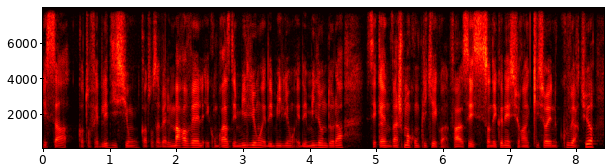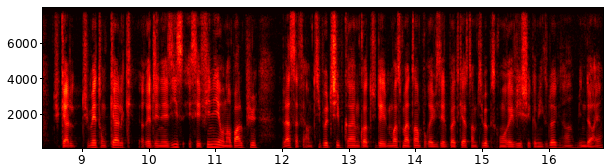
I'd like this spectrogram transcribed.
Et ça, quand on fait de l'édition, quand on s'appelle Marvel et qu'on brasse des millions et des millions et des millions de dollars, c'est quand même vachement compliqué quoi. Enfin, c'est sans déconner sur un sur une couverture, tu, tu mets ton calque Red Genesis et c'est fini, on n'en parle plus. Là, ça fait un petit peu cheap quand même. Quand tu les, moi ce matin pour réviser le podcast un petit peu parce qu'on révise chez Comics Blog, hein, mine de rien.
